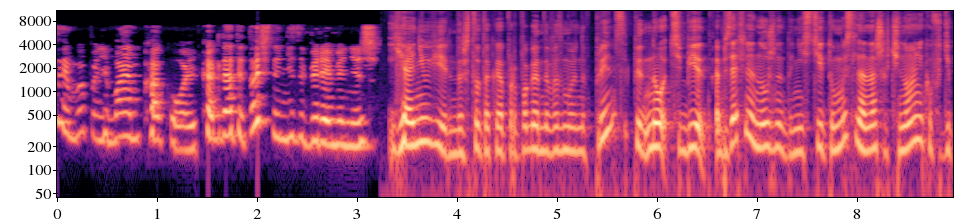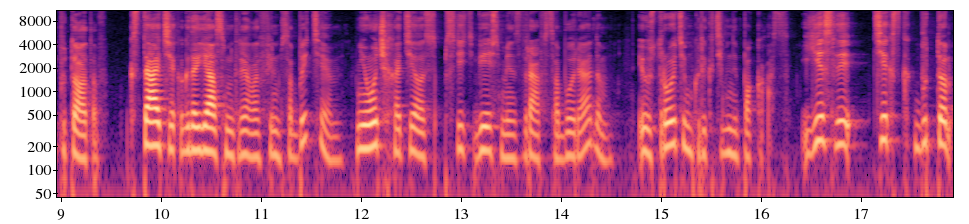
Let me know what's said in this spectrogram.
ситуации мы понимаем какой. Когда ты точно не забеременеешь. Я не уверена, что такая пропаганда возможна в принципе, но тебе обязательно нужно донести эту мысль до наших чиновников и депутатов. Кстати, когда я смотрела фильм «События», мне очень хотелось посадить весь Минздрав с собой рядом и устроить им коллективный показ. Если текст как будто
